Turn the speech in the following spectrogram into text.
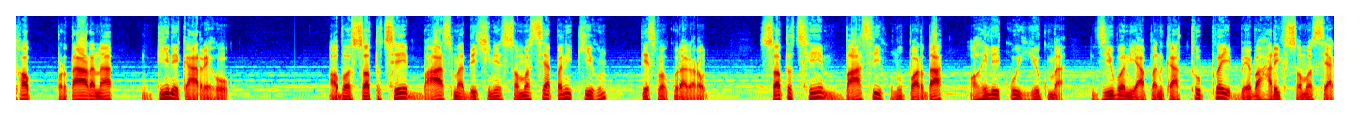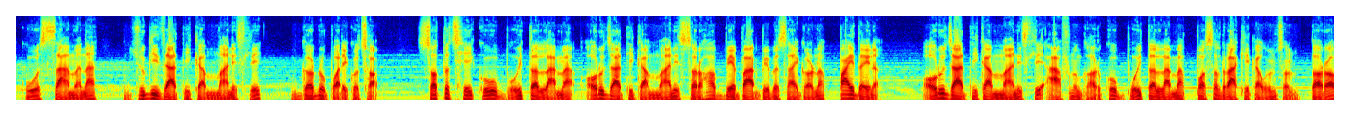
थप प्रताडना दिने कार्य हो। अब सतक्षे बासमा देखिने समस्या पनि के हुन् त्यसमा कुरा गरौँ। सतक्षे बासी हुनुपर्दा अहिलेको युगमा जीवनयापनका थुप्रै व्यावहारिक समस्याको सामना जुगी जातिका मानिसले गर्नु परेको छ। सतक्षेको भुइँतल्लामा अरू जातिका मानिस सरह व्यापार व्यवसाय गर्न पाइँदैन। अरू जातिका मानिसले आफ्नो घरको भुइँतल्लामा पसल राखेका हुन्छन् तर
